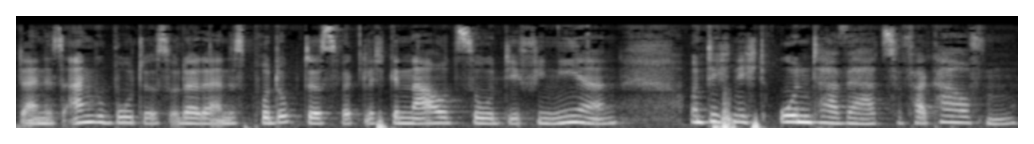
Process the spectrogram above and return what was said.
deines Angebotes oder deines Produktes wirklich genau zu definieren und dich nicht unter Wert zu verkaufen.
